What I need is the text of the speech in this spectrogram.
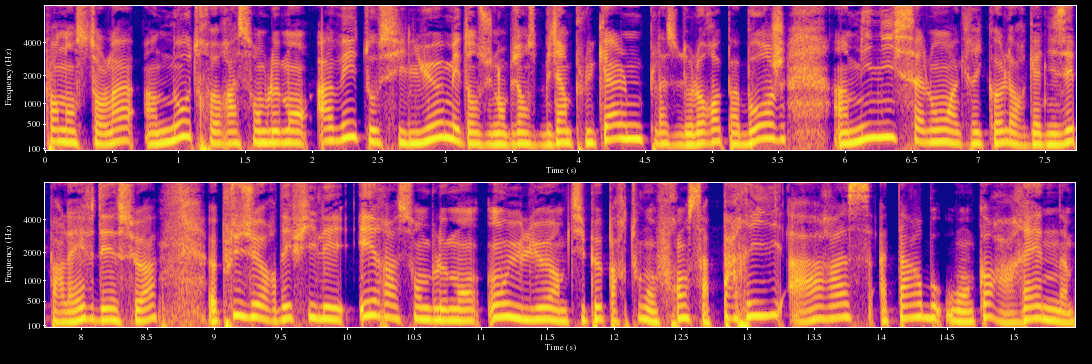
Pendant ce temps-là, un autre rassemblement avait aussi lieu, mais dans une ambiance bien plus calme, place de l'Europe à Bourges, un mini salon agricole organisé par la FDSEA. Plusieurs défilés et rassemblements ont eu lieu un petit peu partout en France, à Paris, à Arras, à Tarbes ou encore à Rennes.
